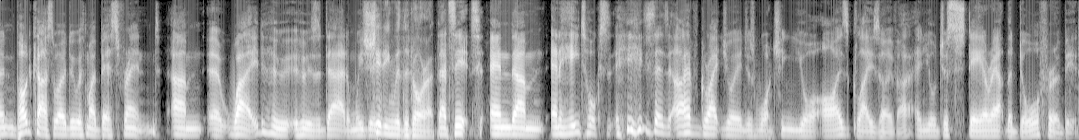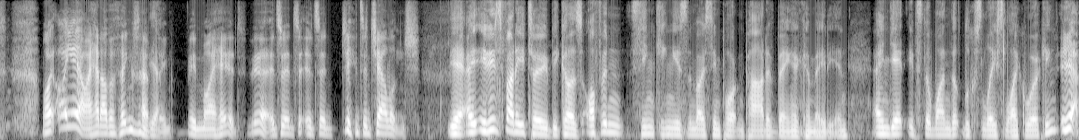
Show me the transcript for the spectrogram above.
own podcast where I do with my best friend um, uh, Wade, who who is a dad, and we do Shitting with the door open. That's it. And um, and he talks. He says, "I have great joy in just watching your eyes glaze over, and you'll just stare out the door for a bit." I'm like, oh yeah, I had other things happening in my head. Yeah, it's it's it's a it's a challenge. Yeah, it is funny too because often thinking is the most important part of being a comedian, and yet it's the one that looks least like working. Yeah.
